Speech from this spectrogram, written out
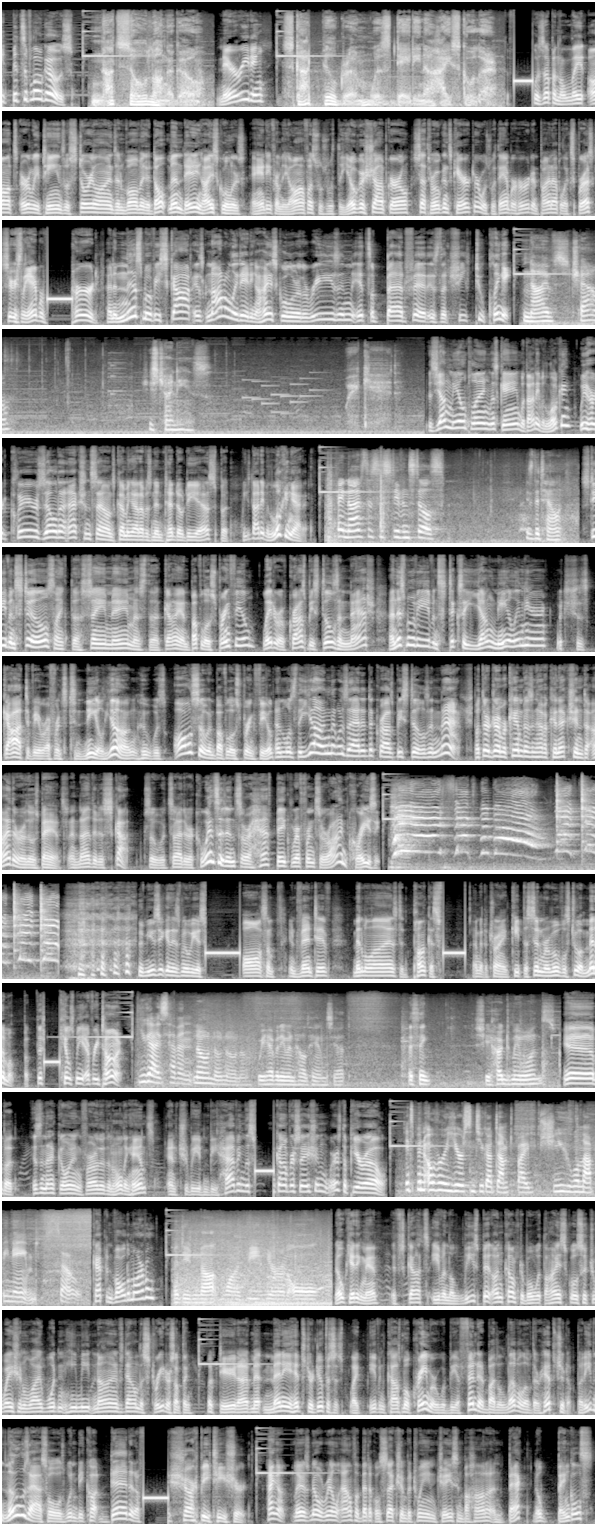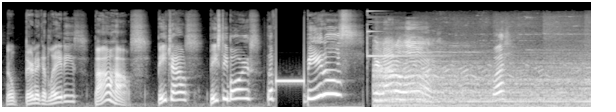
8 bits of logos. Not so long ago, Narrating Scott Pilgrim was dating a high schooler. was up in the late aughts, early teens with storylines involving adult men dating high schoolers. Andy from The Office was with the yoga shop girl. Seth Rogen's character was with Amber Heard in Pineapple Express. Seriously, Amber Heard. And in this movie, Scott is not only dating a high schooler, the reason it's a bad fit is that she's too clingy. Knives Chow. She's Chinese. Wicked. Is young Neil playing this game without even looking? We heard clear Zelda action sounds coming out of his Nintendo DS, but he's not even looking at it. Hey, Knives, this is Stephen Stills. He's the talent. Stephen Stills, like the same name as the guy in Buffalo Springfield, later of Crosby, Stills, and Nash. And this movie even sticks a young Neil in here, which has got to be a reference to Neil Young, who was also in Buffalo Springfield and was the Young that was added to Crosby, Stills, and Nash. But their drummer Kim doesn't have a connection to either of those bands, and neither does Scott. So it's either a coincidence or a half baked reference, or I'm crazy. the music in this movie is awesome, inventive, minimalized, and punk as f- I'm gonna try and keep the sin removals to a minimum, but this kills me every time. You guys haven't. No, no, no, no. We haven't even held hands yet. I think she hugged me once. Yeah, but isn't that going farther than holding hands? And should we even be having this f- conversation? Where's the Purell? It's been over a year since you got dumped by she who will not be named, so. Captain Valdemarvel? I do not want to be here at all. No kidding, man. If Scott's even the least bit uncomfortable with the high school situation, why wouldn't he meet Knives down the street or something? Look, dude, I've met many hipster doofuses. Like, even Cosmo Kramer would be offended by the level of their hipsterdom. But even those assholes wouldn't be caught dead in a f***ing Sharpie t-shirt. Hang on, there's no real alphabetical section between Jason Bahana and Beck? No Bangles? No Barenaked Ladies? Bauhaus? Beach House? Beastie Boys? The f- Beatles? You're not alone. What?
